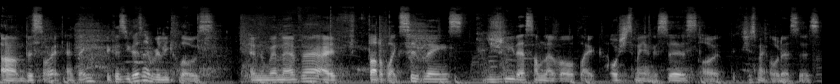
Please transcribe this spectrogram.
Um, this sort, I think, because you guys are really close. And whenever I've thought of like siblings, usually there's some level of like, oh, she's my younger sis or she's my older sis,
